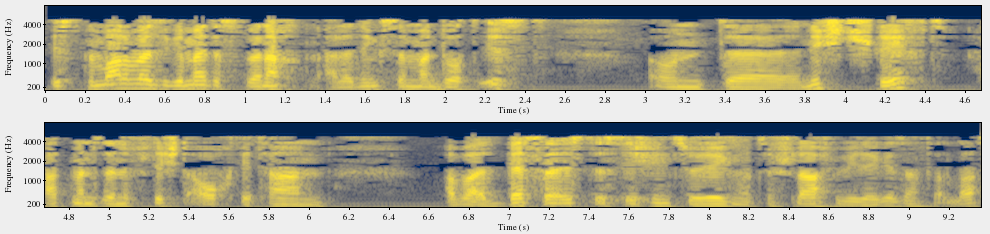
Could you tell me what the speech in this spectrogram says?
ist normalerweise gemeint das Übernachten. Allerdings, wenn man dort ist und äh, nicht schläft, hat man seine Pflicht auch getan. Aber besser ist es, sich hinzulegen und zu schlafen, wie der Gesandte Allah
